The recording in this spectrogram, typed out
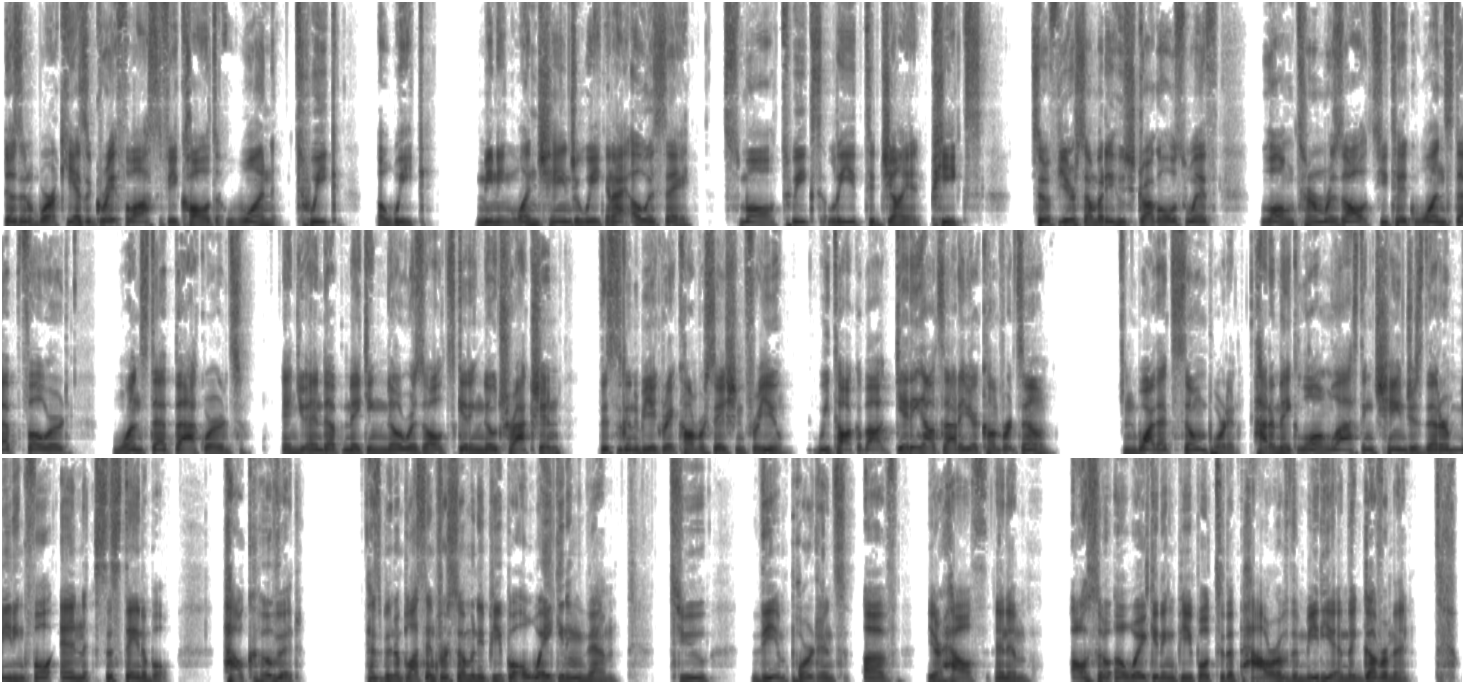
doesn't work. He has a great philosophy called one tweak a week meaning one change a week. And I always say small tweaks lead to giant peaks. So if you're somebody who struggles with long term results, you take one step forward, one step backwards, and you end up making no results, getting no traction, this is going to be a great conversation for you. We talk about getting outside of your comfort zone and why that's so important, how to make long lasting changes that are meaningful and sustainable, how COVID has been a blessing for so many people, awakening them to the importance of your health and also awakening people to the power of the media and the government.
